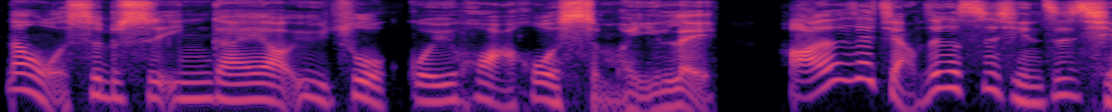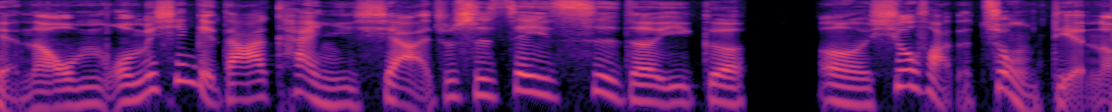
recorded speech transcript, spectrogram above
那我是不是应该要预做规划或什么一类？好，那在讲这个事情之前呢，我们我们先给大家看一下，就是这一次的一个呃修法的重点呢。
